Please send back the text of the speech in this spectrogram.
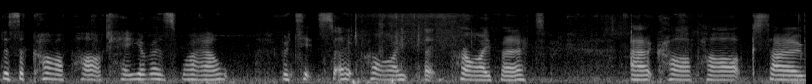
There's a car park here as well, but it's a private, private uh, car park, so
